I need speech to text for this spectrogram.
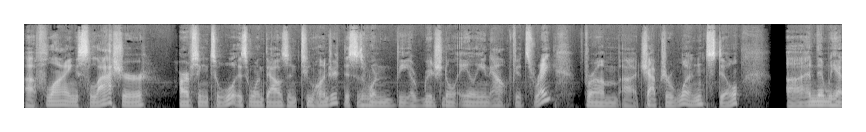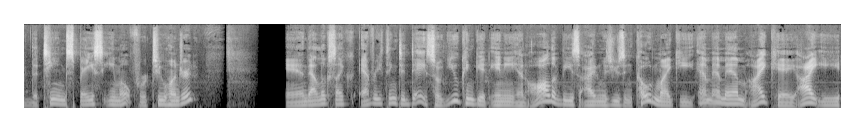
uh, flying slasher harvesting tool is 1,200. This is one of the original alien outfits, right? From uh, chapter one, still. Uh, and then we have the Team Space emote for 200. And that looks like everything today. So you can get any and all of these items using code Mikey M M M I K I E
